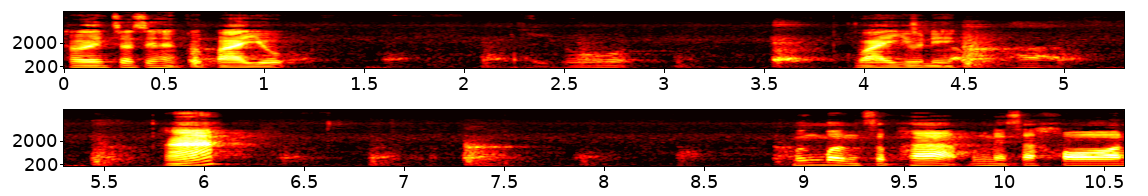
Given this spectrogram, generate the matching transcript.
เฮ้ยจะสิหันกว่าไปอยู่ไอโรดไวอยู่นี่ภาพ ฮะมึงเบิ่งสภาพ มึงในสะคอน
